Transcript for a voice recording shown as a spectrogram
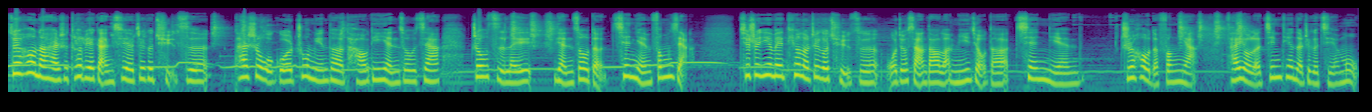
最后呢，还是特别感谢这个曲子，它是我国著名的陶笛演奏家周子雷演奏的《千年风雅》。其实因为听了这个曲子，我就想到了米酒的《千年之后的风雅》，才有了今天的这个节目。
